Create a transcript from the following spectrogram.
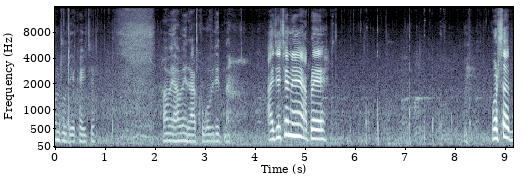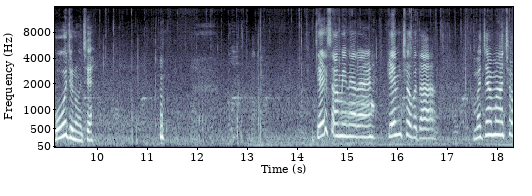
ઊંધું દેખાય છે હવે હવે રાખવું આવી રીતના આજે છે ને આપણે વરસાદ બહુ જનો છે. જય સ્વામિનારાયણ. કેમ છો બધા? મજામાં છો?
